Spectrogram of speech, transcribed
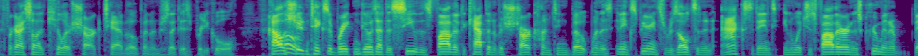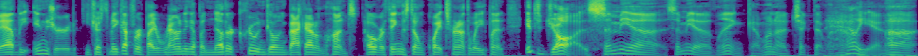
I forgot I saw that Killer Shark tab open. I'm just like, this is pretty cool. A college Oh. student takes a break and goes out to sea with his father, the captain of a shark hunting boat. When his inexperience results in an accident in which his father and his crewmen are badly injured, he tries to make up for it by rounding up another crew and going back out on the hunt. However, things don't quite turn out the way he planned. It's Jaws. Send me a send me a link. I want to check that one out. Hell yeah. Uh,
